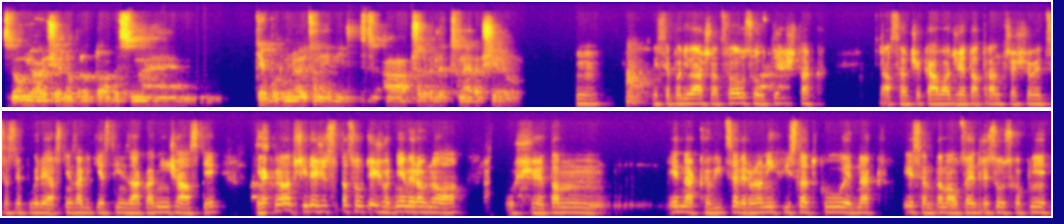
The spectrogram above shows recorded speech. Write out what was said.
jsme udělali všechno pro to, aby jsme těch bodů měli co nejvíc a předvedli co nejlepší hru. Hmm. Když se podíváš na celou soutěž, tak dá se očekávat, že Tatran Třešovice si půjde jasně za vítězstvím základní části. Jinak mi ale přijde, že se ta soutěž hodně vyrovnala už je tam jednak více vyrovnaných výsledků, jednak i sem tam outsideri jsou schopni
